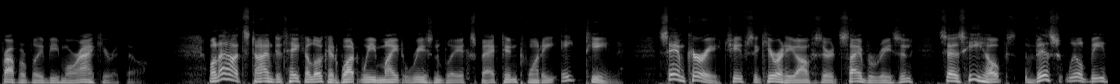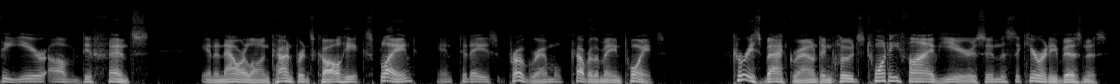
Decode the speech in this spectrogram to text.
probably be more accurate, though. Well, now it's time to take a look at what we might reasonably expect in 2018. Sam Curry, Chief Security Officer at Cybereason, says he hopes this will be the year of defense. In an hour long conference call, he explained, and today's program will cover the main points. Curry's background includes 25 years in the security business.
